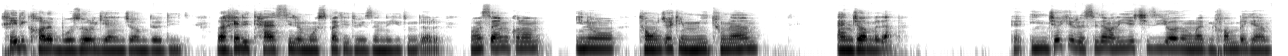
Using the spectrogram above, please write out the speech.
خیلی کار بزرگی انجام دادید و خیلی تاثیر مثبتی توی زندگیتون داره. من سعی می‌کنم اینو تا اونجا که می‌تونم انجام بدم. اینجا که رسیدم الان یه چیزی یاد اومد می‌خوام بگم.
